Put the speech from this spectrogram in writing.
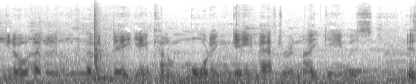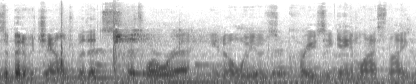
you know have a have a day game, kind of morning game after a night game is is a bit of a challenge. But that's that's where we're at. You know, it was a crazy game last night,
